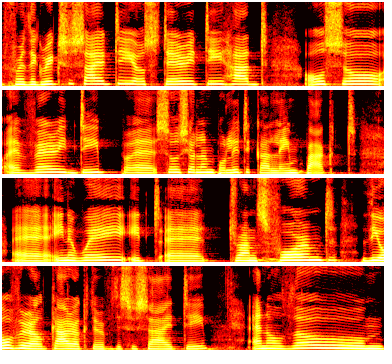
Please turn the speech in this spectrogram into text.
for the Greek society, austerity had also a very deep social and political impact. Uh, in a way, it uh, transformed the overall character of the society. And although um,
